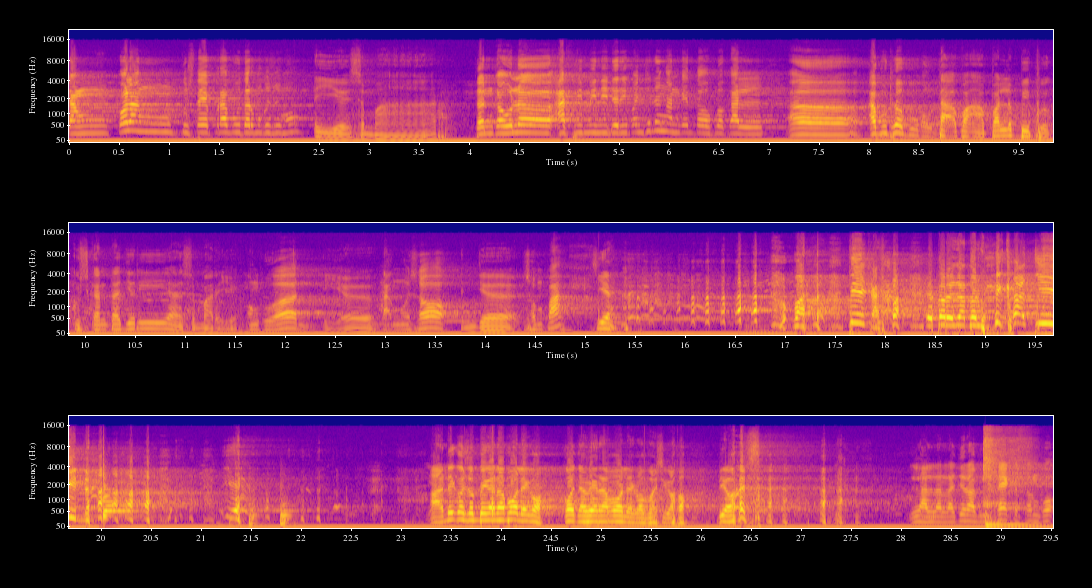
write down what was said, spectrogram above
tang kolang Gusti Prabu Darmokusumo. Iya, Semar. Dan kaula ini dari panjenengan kento bakal eh abu dabu kaula. Tak apa-apa lebih bagus kan tajeria Semar iya. Ongguan, Iya. tak ngusok, Enje. sumpah. Sia. Mana? Ti kata itu udah jatuh Cina. Iya. Ah, ini kau sampaikan apa boleh kok? Kau nyawer apa boleh kau mas kau? Dia mas. Lalala aja rabi saya ketengkok.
